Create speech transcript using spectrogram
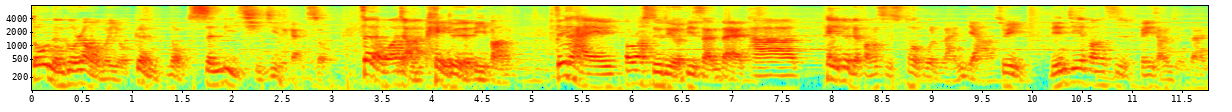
都能够让我们有更那种身临其境的感受。再来，我要讲配对的地方，这台 Aura Studio 第三代，它配对的方式是透过蓝牙，所以连接方式非常简单。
